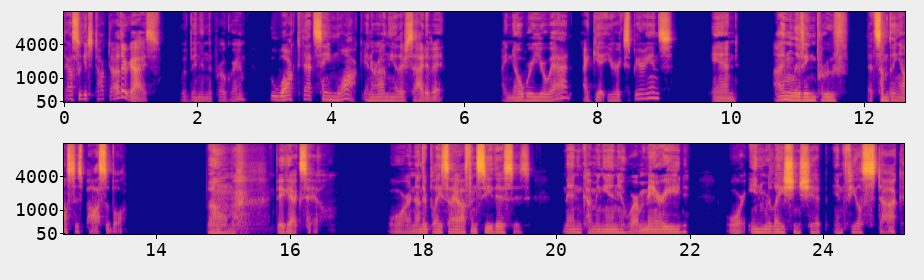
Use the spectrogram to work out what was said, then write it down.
they also get to talk to other guys who have been in the program who walked that same walk and are on the other side of it. I know where you're at, I get your experience, and I'm living proof that something else is possible. Boom, big exhale. Or another place I often see this is men coming in who are married or in relationship and feel stuck,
